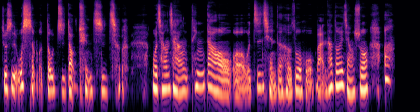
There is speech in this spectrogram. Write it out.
就是我什么都知道，全知者。我常常听到，呃，我之前的合作伙伴，他都会讲说，啊，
